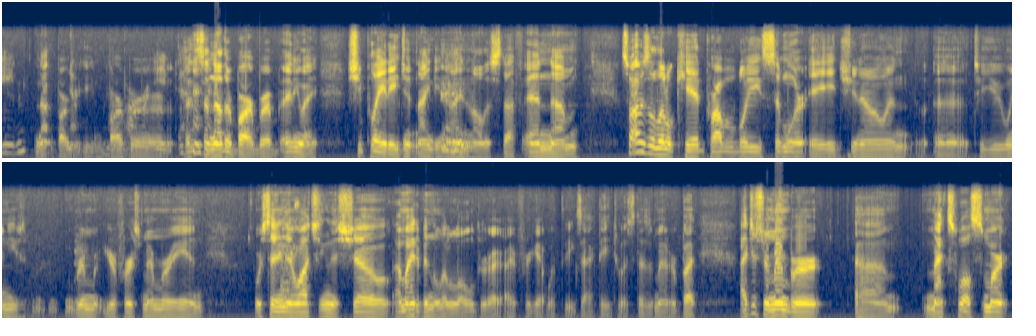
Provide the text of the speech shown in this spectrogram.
Eden? Not Barbara No, Eden. Barbara. Barbara it's another Barbara. But anyway, she played Agent 99 and all this stuff. And um, so I was a little kid, probably similar age, you know, and uh, to you when you remember your first memory. And we're sitting there watching this show. I might have been a little older. I, I forget what the exact age was. Doesn't matter. But I just remember um, Maxwell Smart.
